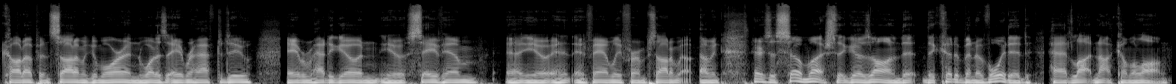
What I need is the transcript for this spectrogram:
caught up in Sodom and Gomorrah. And what does Abram have to do? Abram had to go and you know save him uh, you know, and, and, family from Sodom. I mean, there's just so much that goes on that, that could have been avoided had Lot not come along.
